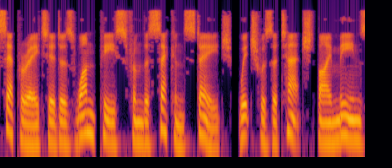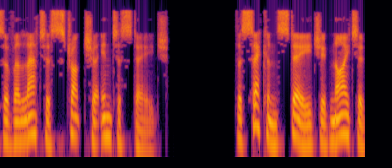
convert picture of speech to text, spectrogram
separated as one piece from the second stage, which was attached by means of a lattice structure interstage. The second stage ignited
